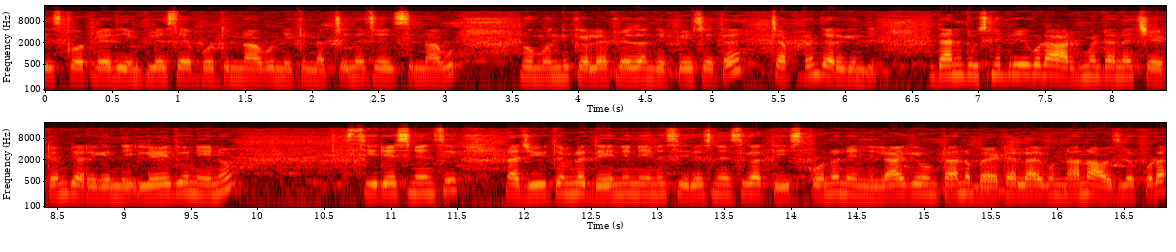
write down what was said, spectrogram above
తీసుకోవట్లేదు ఇంప్లేస్ అయిపోతున్నావు నీకు నచ్చిందే చేస్తున్నావు నువ్వు ముందుకు వెళ్ళట్లేదు అని చెప్పేసి అయితే చెప్పడం జరిగింది. దానికి విష్ణుప్రియ కూడా ఆర్గ్యుమెంట్ అనేది చేయటం జరిగింది. లేదు నేను సీరియస్నెస్ నా జీవితంలో దేన్ని నేను సీరియస్నెస్గా తీసుకోను నేను ఇలాగే ఉంటాను బయట ఇలాగే ఉన్నాను హౌస్లో కూడా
